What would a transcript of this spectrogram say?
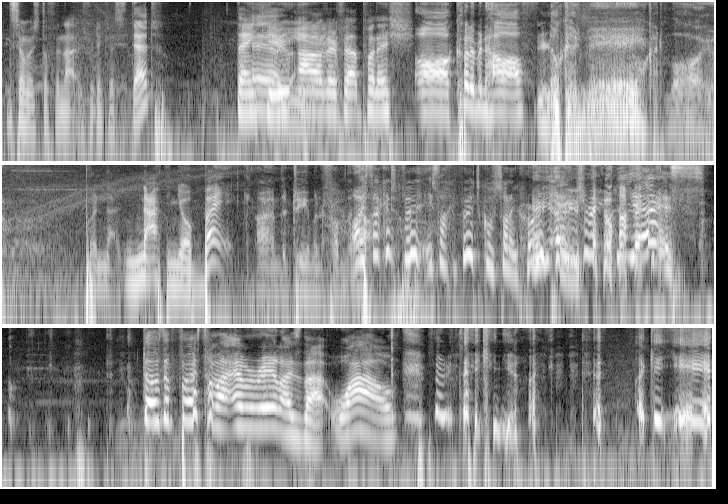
There's so much stuff in that. It's ridiculous. Dead? Thank Hell you, yeah. Alvin, for that punish. Oh, cut him in half. Look at me, Look at my. putting that knife in your back. I am the demon from the Oh, it's like a ver- it's like a vertical Sonic Hurricane. just realised? yes. That was the first time I ever realised that. Wow. It's only taking you like, like a year.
